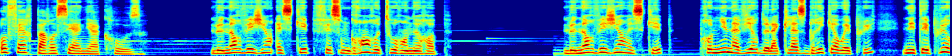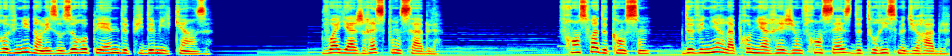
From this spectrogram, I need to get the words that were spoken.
Offert par Oceania Cruise. Le Norvégien Escape fait son grand retour en Europe. Le Norvégien Escape, premier navire de la classe Brickaway Plus, n'était plus revenu dans les eaux européennes depuis 2015. Voyage responsable. François de Canson, devenir la première région française de tourisme durable.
